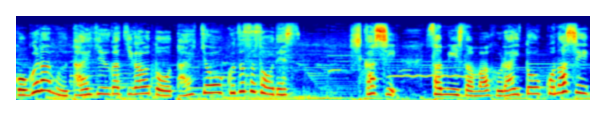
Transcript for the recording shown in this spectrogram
5g 体重が違うと体調を崩すそうです。しかし、サミーさんはフライトをこなし、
